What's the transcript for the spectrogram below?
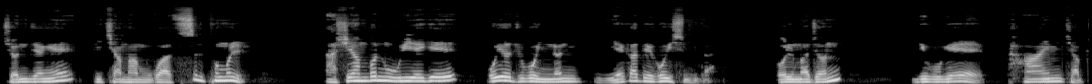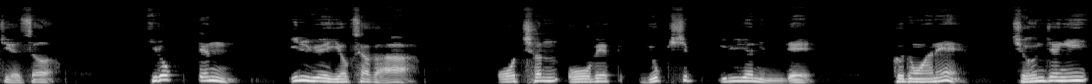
전쟁의 비참함과 슬픔을 다시 한번 우리에게 보여주고 있는 예가 되고 있습니다. 얼마 전 미국의 타임 잡지에서 기록된 인류의 역사가 5,561년인데 그동안에 전쟁이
